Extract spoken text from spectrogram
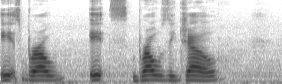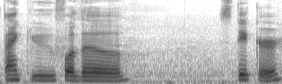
It's bro it's Brosy Joe. Thank you for the sticker.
